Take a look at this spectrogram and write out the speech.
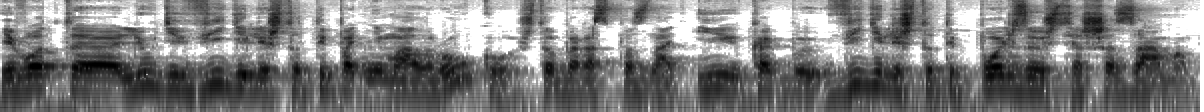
И вот э, люди видели, что ты поднимал руку, чтобы распознать, и как бы видели, что ты пользуешься Шазамом.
